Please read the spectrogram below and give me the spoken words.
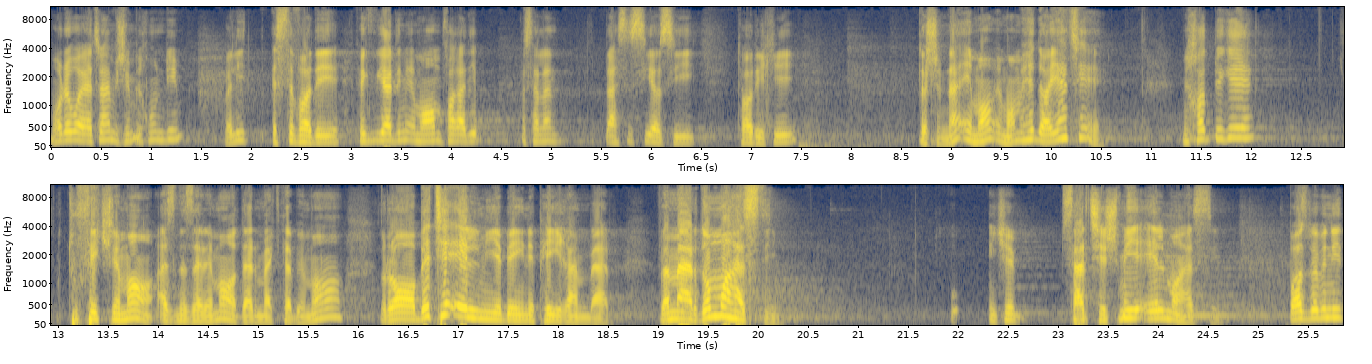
ما روایت رو همیشه میخوندیم ولی استفاده فکر می‌کردیم امام فقط مثلا بحث سیاسی تاریخی داشته. نه امام امام هدایته. می‌خواد بگه تو فکر ما از نظر ما در مکتب ما رابط علمی بین پیغمبر و مردم ما هستیم. اینکه سرچشمه علم ما هستیم. باز ببینید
